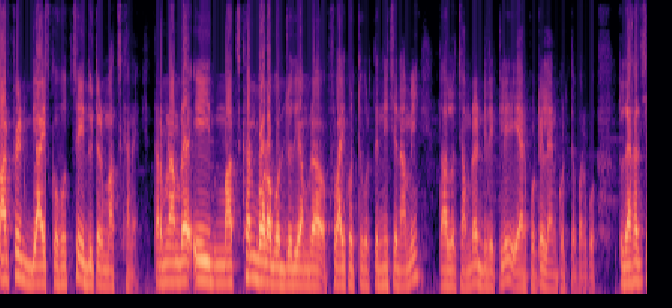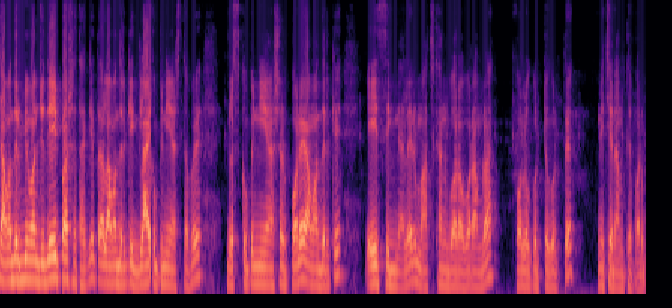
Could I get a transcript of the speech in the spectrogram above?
পারফেক্ট গ্লাইডস্কোপ হচ্ছে এই দুইটার মাঝখানে। তার মানে আমরা এই মাঝখান বরাবর যদি আমরা ফ্লাই করতে করতে নিচে নামি, তাহলে হচ্ছে আমরা ডিরেক্টলি এয়ারপোর্টে ল্যান্ড করতে পারব। তো দেখা যাচ্ছে আমাদের বিমান যদি এই পাশে থাকে, তাহলে আমাদেরকে গ্লাইডস্কোপে নিয়ে আসতে হবে। গ্লাইডস্কোপে নিয়ে আসার পরে আমাদেরকে এই সিগন্যালের মাঝখান বরাবর আমরা ফলো করতে করতে নিচে নামতে পারব।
